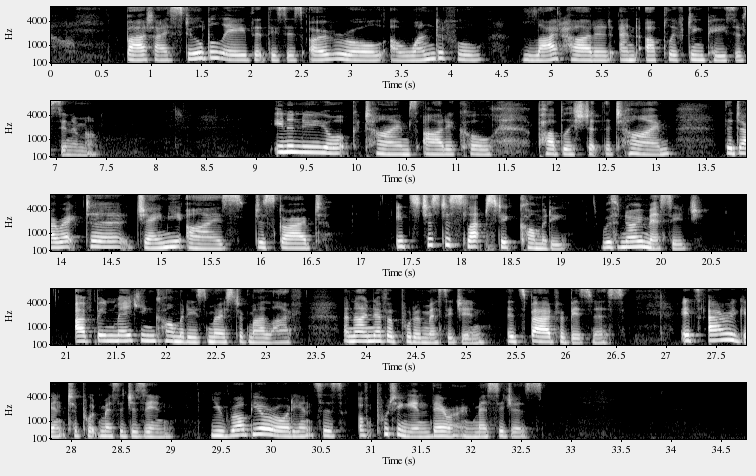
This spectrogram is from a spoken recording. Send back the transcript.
but I still believe that this is overall a wonderful, light-hearted, and uplifting piece of cinema. In a New York Times article published at the time, the director Jamie Uys described it's just a slapstick comedy with no message. I've been making comedies most of my life, and I never put a message in. It's bad for business. It's arrogant to put messages in. You rob your audiences of putting in their own messages.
